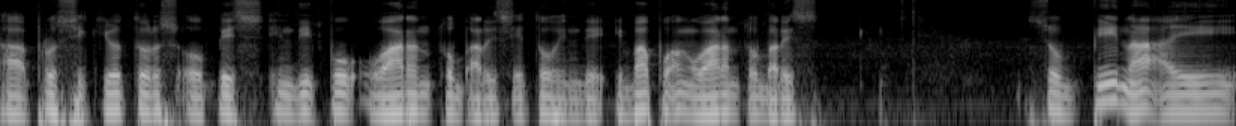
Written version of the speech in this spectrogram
uh, prosecutor's office. Hindi po warrant of arrest ito. Hindi. Iba po ang warrant of arrest. So, pina ay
